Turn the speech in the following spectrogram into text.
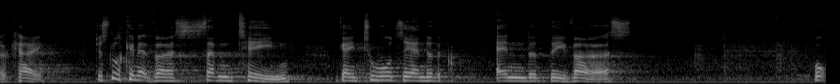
Okay, just looking at verse 17, again towards the end of the end of the verse. But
